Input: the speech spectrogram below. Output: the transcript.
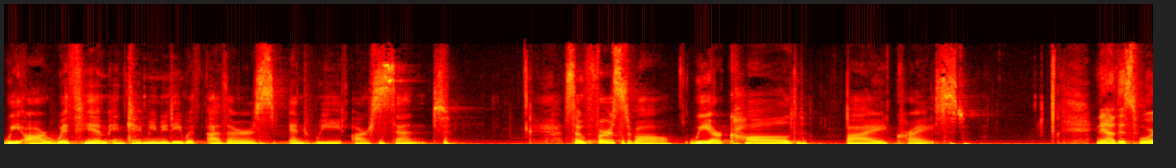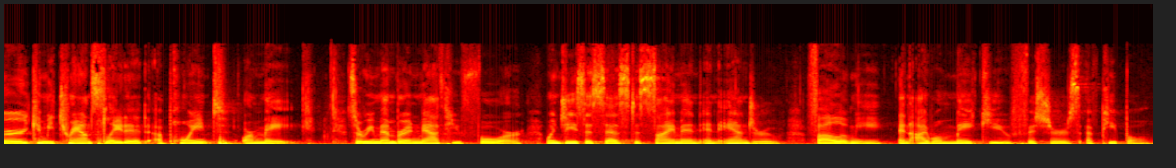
we are with Him in community with others, and we are sent. So, first of all, we are called by Christ. Now, this word can be translated appoint or make. So remember in Matthew 4, when Jesus says to Simon and Andrew, Follow me, and I will make you fishers of people.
